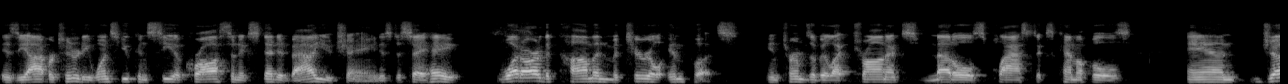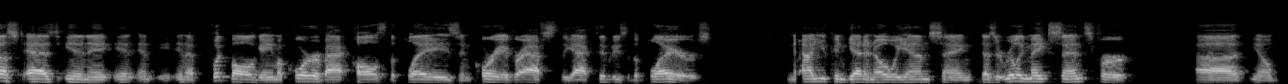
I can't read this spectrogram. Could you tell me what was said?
is the opportunity once you can see across an extended value chain is to say hey what are the common material inputs in terms of electronics metals plastics chemicals and just as in a in, in a football game, a quarterback calls the plays and choreographs the activities of the players. Now you can get an OEM saying, does it really make sense for uh, you know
